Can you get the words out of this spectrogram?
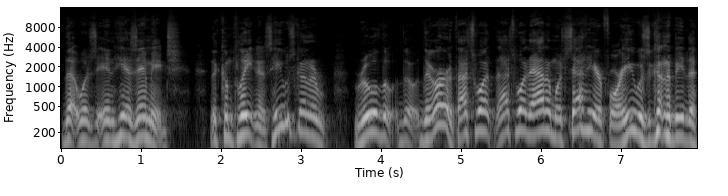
that was in His image, the completeness. He was going to rule the, the, the, earth. That's what that's what Adam was set here for. He was going to be the,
